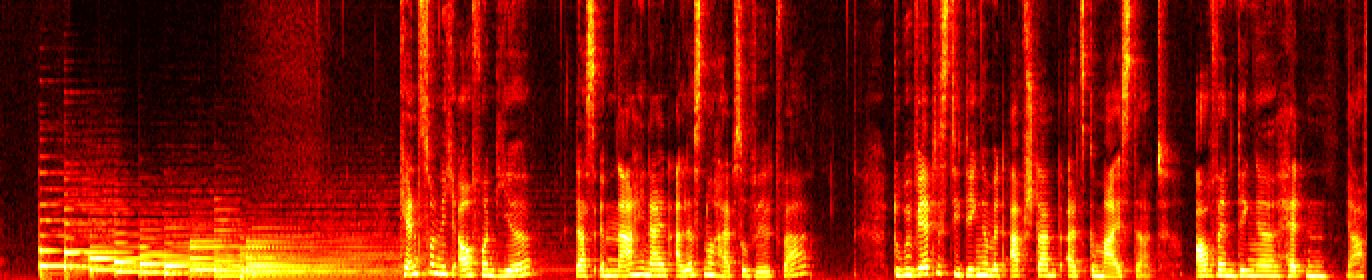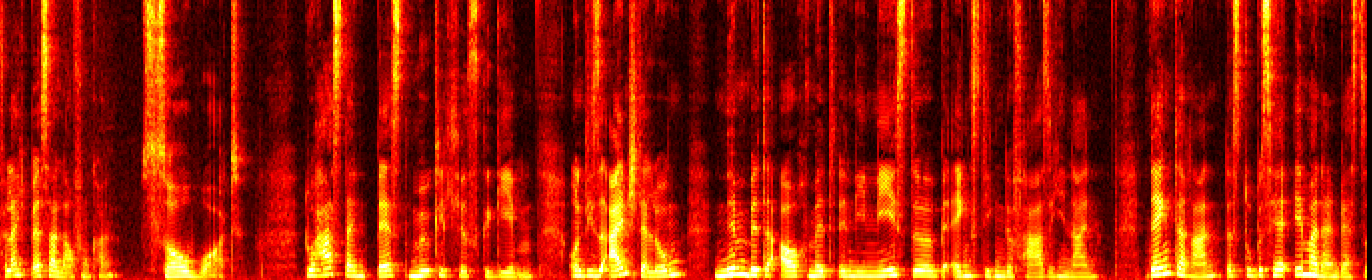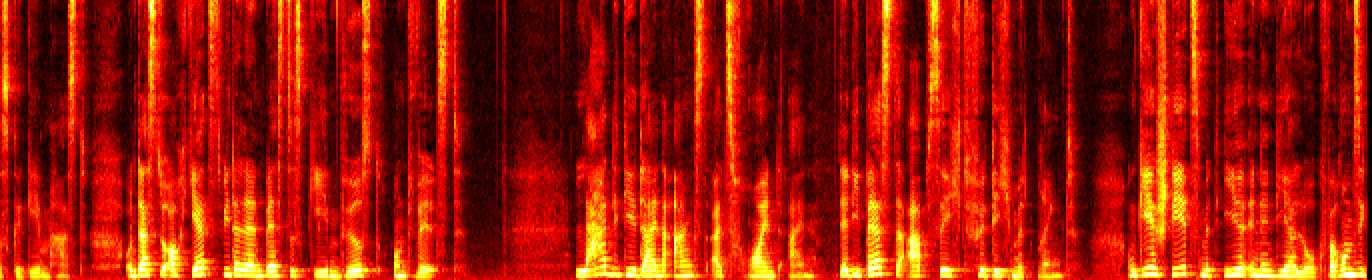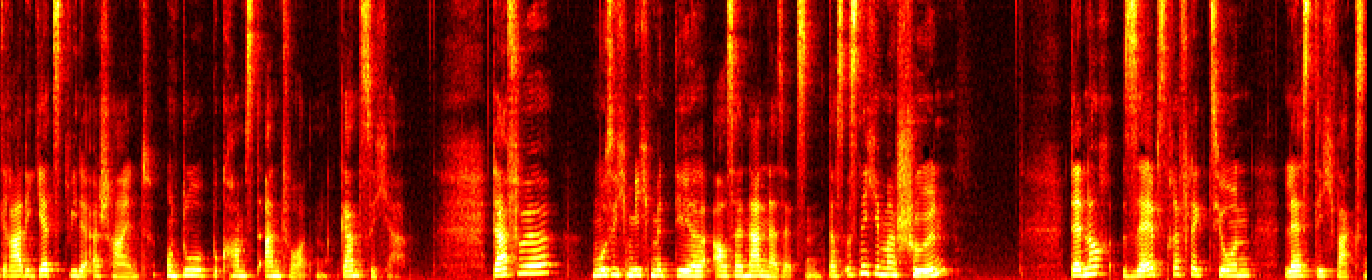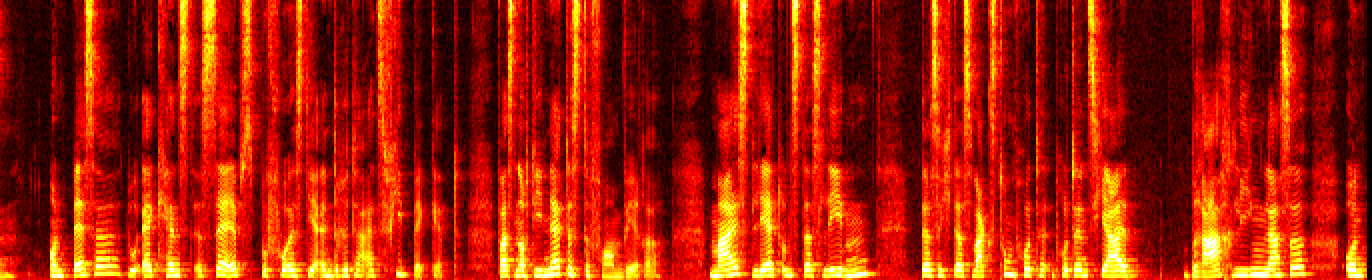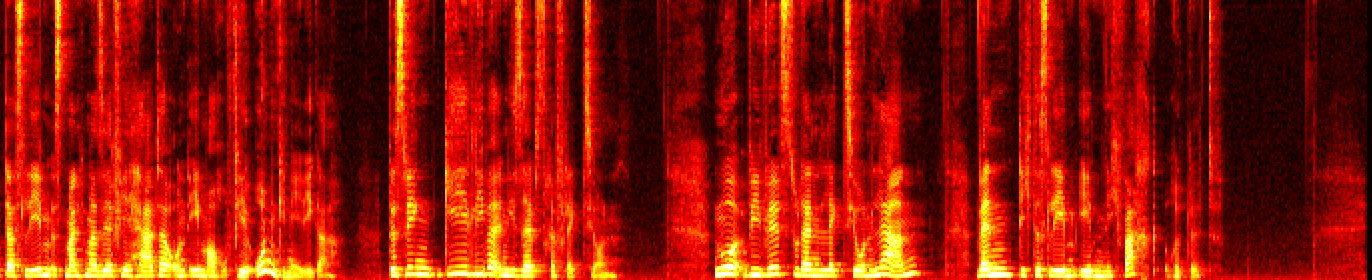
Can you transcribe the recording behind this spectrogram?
Kennst du nicht auch von dir, dass im Nachhinein alles nur halb so wild war? Du bewertest die Dinge mit Abstand als gemeistert, auch wenn Dinge hätten, ja, vielleicht besser laufen können. So what? Du hast dein Bestmögliches gegeben. Und diese Einstellung nimm bitte auch mit in die nächste beängstigende Phase hinein. Denk daran, dass du bisher immer dein Bestes gegeben hast und dass du auch jetzt wieder dein Bestes geben wirst und willst. Lade dir deine Angst als Freund ein, der die beste Absicht für dich mitbringt und gehe stets mit ihr in den Dialog, warum sie gerade jetzt wieder erscheint. Und du bekommst Antworten, ganz sicher. Dafür muss ich mich mit dir auseinandersetzen. Das ist nicht immer schön. Dennoch, Selbstreflexion lässt dich wachsen. Und besser, du erkennst es selbst, bevor es dir ein Dritter als Feedback gibt, was noch die netteste Form wäre. Meist lehrt uns das Leben, dass ich das Wachstumspotenzial brach liegen lasse und das Leben ist manchmal sehr viel härter und eben auch viel ungnädiger. Deswegen geh lieber in die Selbstreflexion. Nur wie willst du deine Lektion lernen, wenn dich das Leben eben nicht wachrüttelt?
